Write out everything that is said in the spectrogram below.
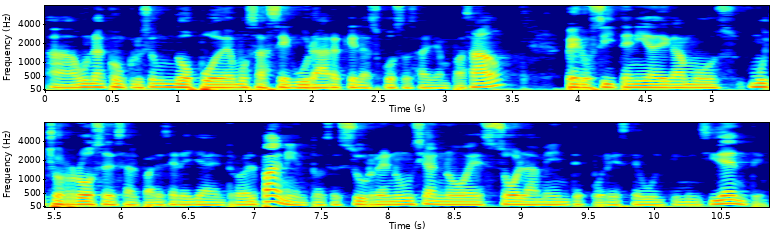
a una conclusión, no podemos asegurar que las cosas hayan pasado pero sí tenía, digamos, muchos roces al parecer ella dentro del PAN y entonces su renuncia no es solamente por este último incidente.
